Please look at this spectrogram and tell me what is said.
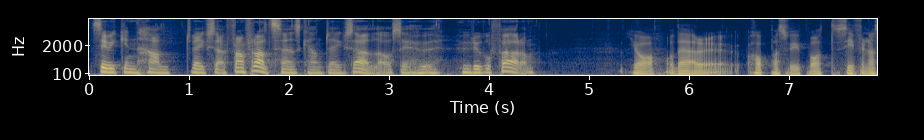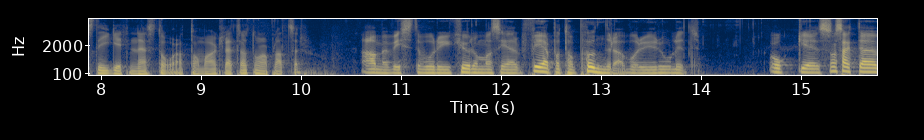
se vilken hantverksöl, framförallt svensk hantverksöl och se hur, hur det går för dem. Ja, och där hoppas vi på att siffrorna stiger till nästa år, att de har klättrat några platser. Ja men visst, det vore ju kul om man ser fler på topp 100, vore ju roligt. Och eh, som sagt, där,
